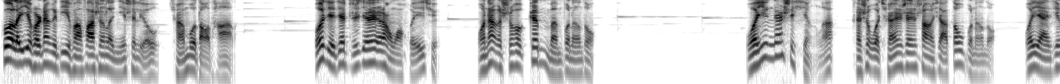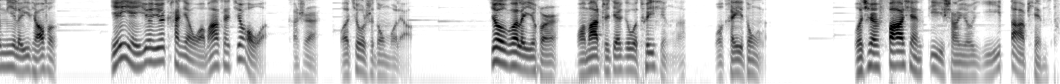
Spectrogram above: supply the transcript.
过了一会儿，那个地方发生了泥石流，全部倒塌了。我姐姐直接让我回去，我那个时候根本不能动。我应该是醒了，可是我全身上下都不能动，我眼睛眯了一条缝，隐隐约约看见我妈在叫我，可是我就是动不了。又过了一会儿，我妈直接给我推醒了。我可以动了，我却发现地上有一大片土。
